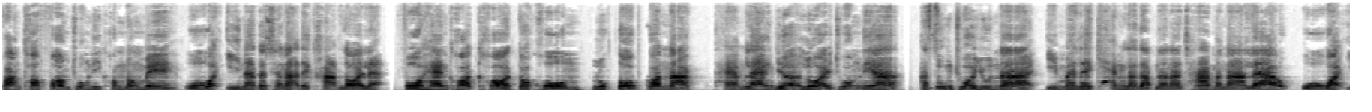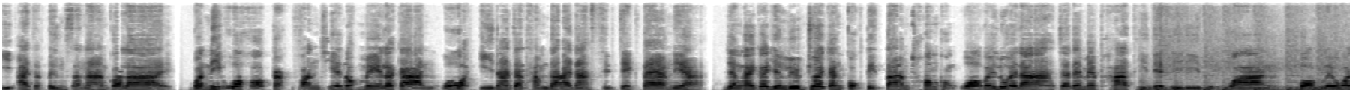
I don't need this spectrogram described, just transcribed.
ความท็อปฟอร์มช่วงนี้ของน้องเมย์อัวว่าอีน่าจะชนะได้ขาดลอยแหละ โฟร์แฮนด์คอร์สคอร์ดก็คม ลูกตบก็หนัก แถมแรงเยอะด้วยช่วงเนี้ยอซุงชัวยุนน่ะอีไม่ได้แข่งระดับนานาชาติมานานแล้วอัวว่าอีอาจจะตึงสนามก็ได้ วันนี้อ้วขอกักฟันเชียร์นกเมย์ละกันอัวว่าอีน่าจะทำได้นะ17แต้มเนี่ย ยังไงก็อย่าลืมช่วยกันกดติดตามช่องของอ้วไว้ด้วยนะ จะได้ไม่พลาดทีเด็ดดีๆ ทุกวันบอกเลยว่า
